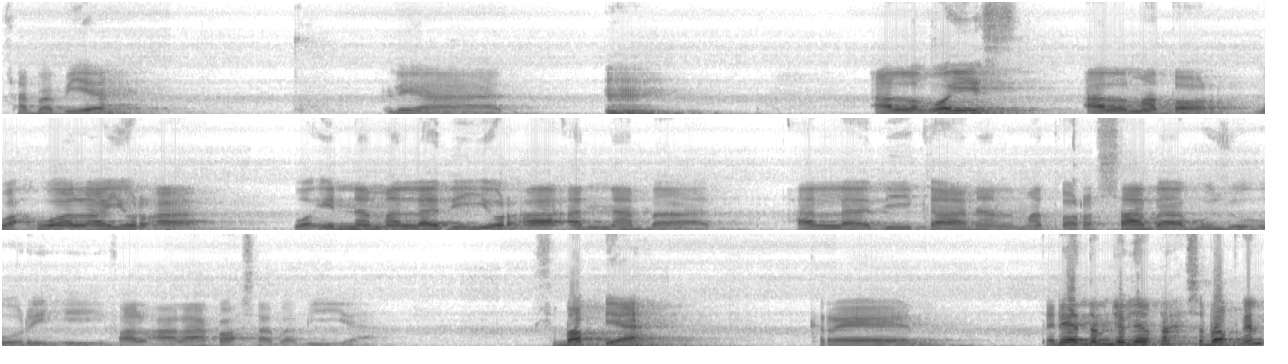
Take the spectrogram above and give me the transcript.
Sababi ya? Lihat. al-ghais al-mator wa huwa la yur'a Wa innamal ladzi yur'a an-nabat alladzi kana al-matar sababu zuhurihi fal alaqah sababiyah. Sebab ya. Keren. Tadi antum jawab apa? Sebab kan?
